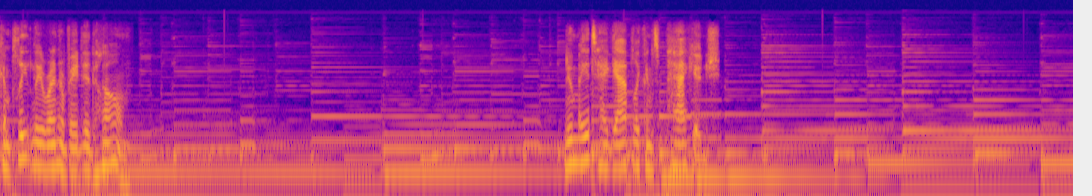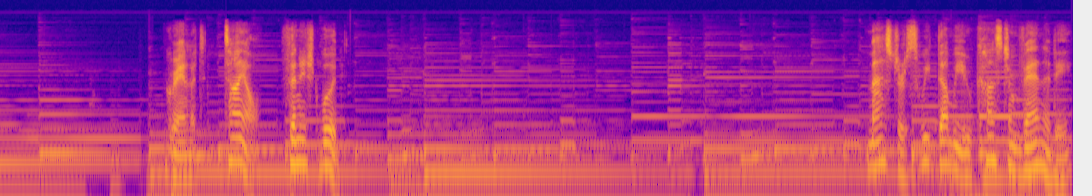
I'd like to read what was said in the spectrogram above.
completely renovated home. New Maytag applicants package. Granite, tile, finished wood. Master Suite W Custom Vanity.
